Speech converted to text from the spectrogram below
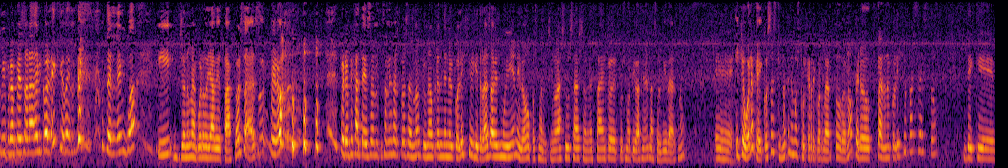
mi profesora del colegio del, del lengua, y yo no me acuerdo ya de estas cosas, pero, pero fíjate, son, son esas cosas ¿no? que uno aprende en el colegio y que te las sabes muy bien y luego, pues bueno, si no las usas o no está dentro de tus motivaciones, las olvidas, ¿no? Eh, y que bueno, que hay cosas que no tenemos por qué recordar todo, ¿no? Pero claro, en el colegio pasa esto de que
